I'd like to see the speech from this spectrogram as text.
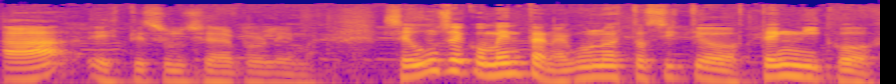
a este, solucionar el problema. Según se comenta en algunos de estos sitios técnicos,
